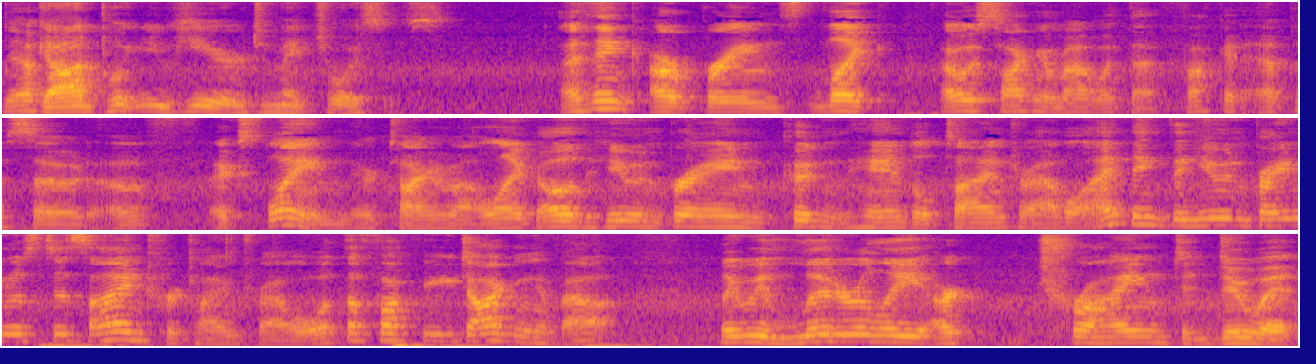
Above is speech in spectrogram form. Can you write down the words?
Yeah. God put you here to make choices. I think our brains, like I was talking about with that fucking episode of Explain, they're talking about like, oh, the human brain couldn't handle time travel. I think the human brain was designed for time travel. What the fuck are you talking about? Like we literally are trying to do it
